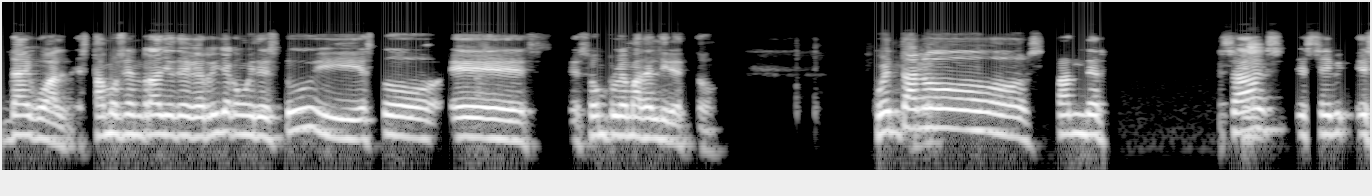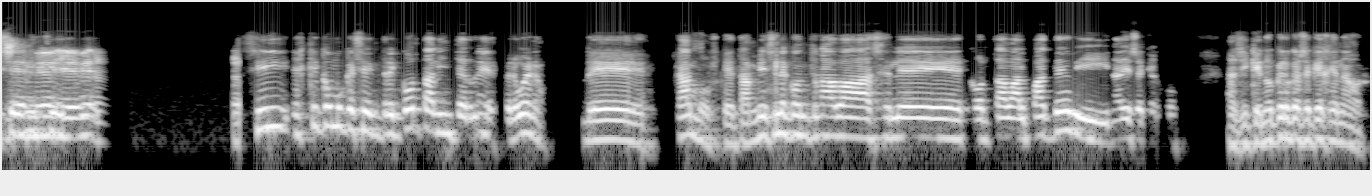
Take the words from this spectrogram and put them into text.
da igual. Estamos en radio de guerrilla, como dices tú, y esto es, son problemas del directo. Cuéntanos, Thunder Sachs, ese, ese me Sí, es que como que se entrecorta el internet, pero bueno, de, vamos, que también se le encontraba, se le cortaba al pater y nadie se quejó. Así que no creo que se quejen ahora.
